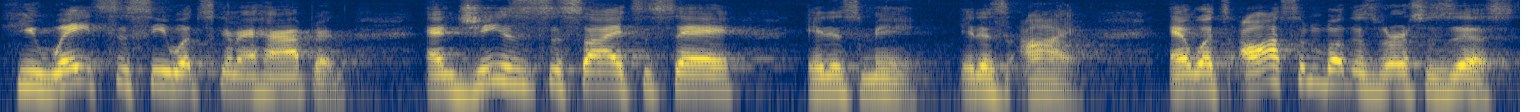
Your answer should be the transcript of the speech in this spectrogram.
He waits to see what's going to happen. And Jesus decides to say, It is me, it is I. And what's awesome about this verse is this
